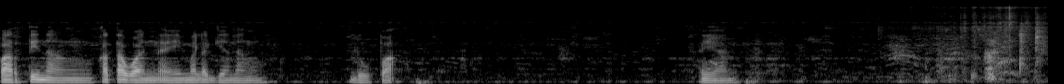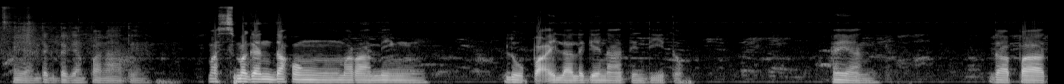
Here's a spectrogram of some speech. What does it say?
parte ng katawan ay malagyan ng lupa. Ayan. Ayan, dagdagan pa natin. Mas maganda kung maraming lupa ay lalagay natin dito. Ayan. Dapat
